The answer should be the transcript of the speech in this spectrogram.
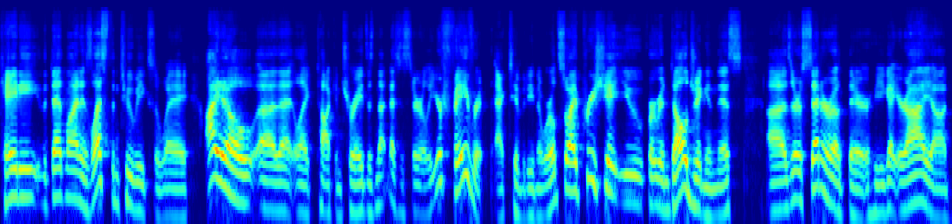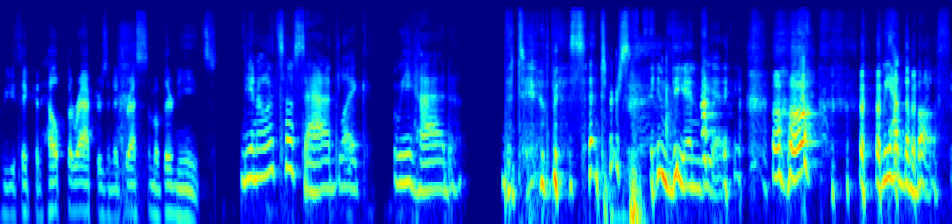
Katie, the deadline is less than two weeks away. I know uh, that like talking trades is not necessarily your favorite activity in the world, so I appreciate you for indulging in this. Uh, is there a center out there who you got your eye on who you think could help the Raptors and address some of their needs? You know, it's so sad. Like we had the two best centers in the NBA. Uh-huh. We had them both,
